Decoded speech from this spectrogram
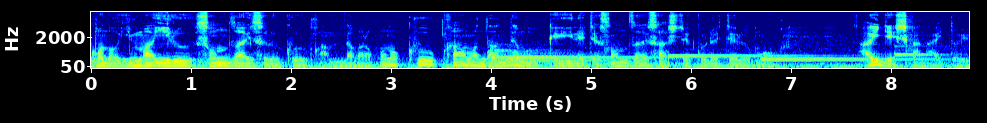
この今いる存在する空間だからこの空間は何でも受け入れて存在させてくれてるもう愛でしかないという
